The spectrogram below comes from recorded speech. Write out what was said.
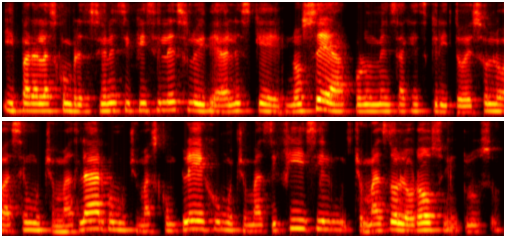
y para las conversaciones difíciles lo ideal es que no sea por un mensaje escrito, eso lo hace mucho más largo, mucho más complejo, mucho más difícil, mucho más doloroso incluso.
